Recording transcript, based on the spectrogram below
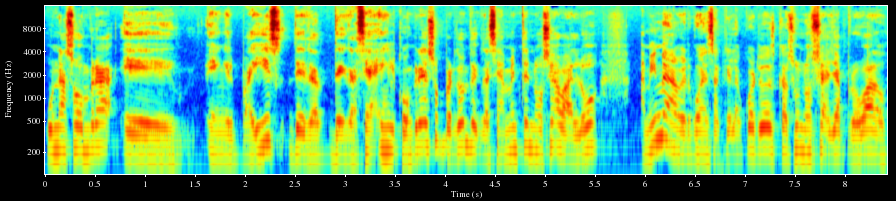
una sombra eh, en el país, de, en el Congreso, perdón, desgraciadamente no se avaló. A mí me da vergüenza que el acuerdo de Escazú no se haya aprobado.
